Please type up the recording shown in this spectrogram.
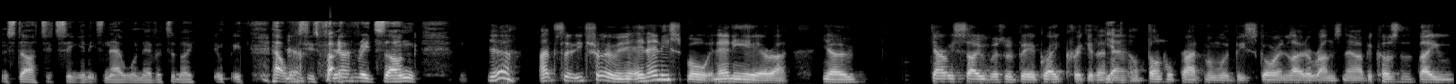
and started singing It's Now or Never to me. that was yeah, his favourite yeah. song. Yeah, absolutely true. In, in, any sport, in any era, you know, Garry Sobers would be a great cricketer yeah. now. Donald Bradman would be scoring a load of runs now because they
